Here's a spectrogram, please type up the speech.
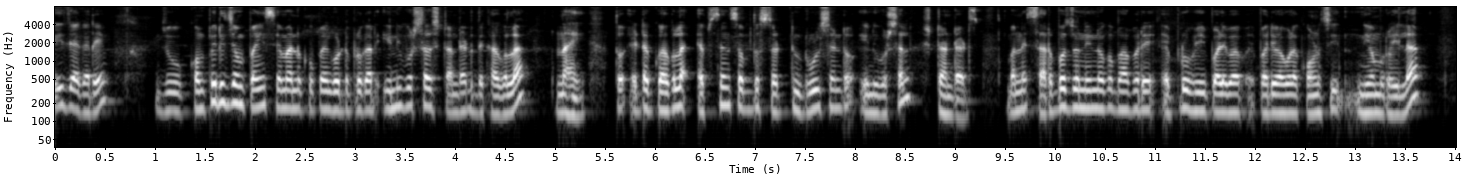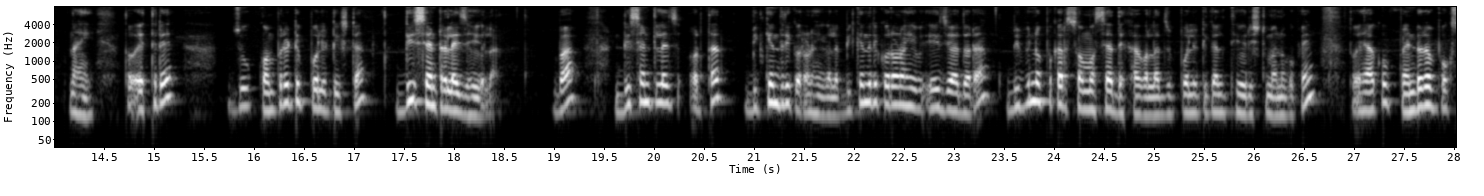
ଏଇ ଜାଗାରେ ଯେଉଁ କମ୍ପେରିଜମ୍ ପାଇଁ ସେମାନଙ୍କ ପାଇଁ ଗୋଟେ ପ୍ରକାର ୟୁନିଭର୍ସାଲ୍ ଷ୍ଟାଣ୍ଡାର୍ଡ଼ ଦେଖାଗଲା ନାହିଁ ତ ଏଇଟା କୁହାଗଲା absence of the certain rules and universal standards ମାନେ ସାର୍ବଜନୀନ ଭାବରେ ଆପ୍ରୁଭ୍ ହେଇପାରିବା ପାରିବା ଭଳିଆ କୌଣସି ନିୟମ ରହିଲା ନାହିଁ ତ ଏଥିରେ ଯେଉଁ କମ୍ପେରେଟିଭ୍ ପଲିଟିକ୍ସଟା ଡିସେଣ୍ଟ୍ରାଲାଇଜ୍ ହୋଇଗଲା বা ডিসেন্ট্রালাইজ অর্থাৎ বিকেন্দ্রীকরণ হয়ে গলা বিকেন্দ্রীকরণ হয়ে যাওয়া দ্বারা বিভিন্ন প্রকার সমস্যা দেখাগলা যে পলিটিকাল থিওরিস্ট মানুষ তো এখন পেন্ডোরা বক্স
